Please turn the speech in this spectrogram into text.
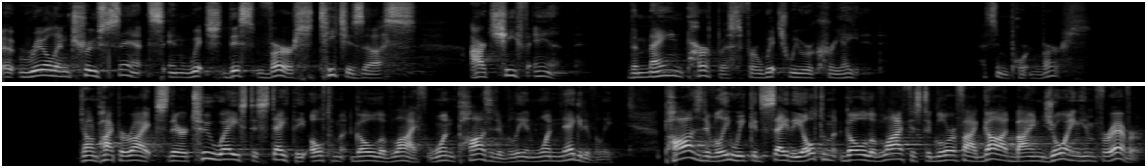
uh, real and true sense in which this verse teaches us our chief end, the main purpose for which we were created. That's an important verse. John Piper writes There are two ways to state the ultimate goal of life one positively and one negatively. Positively, we could say the ultimate goal of life is to glorify God by enjoying Him forever.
